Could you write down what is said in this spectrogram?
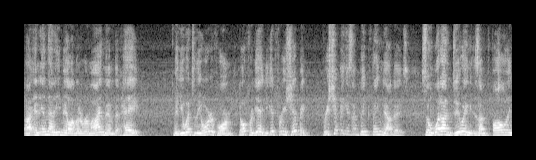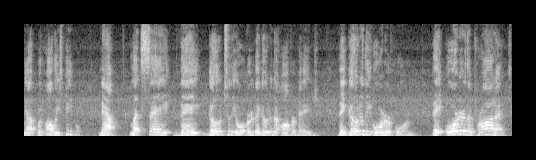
Uh, and in that email I'm going to remind them that hey you went to the order form don't forget you get free shipping. Free shipping is a big thing nowadays. So what I'm doing is I'm following up with all these people. Now let's say they go to the or they go to the offer page they go to the order form they order the product.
